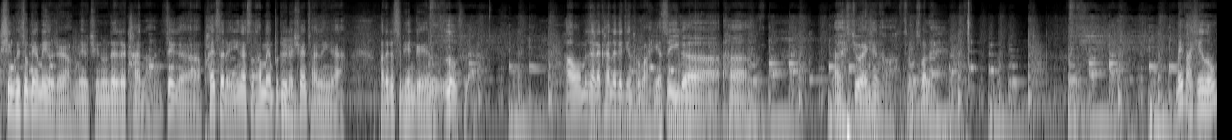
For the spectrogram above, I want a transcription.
幸亏周边没有人啊，没有群众在这看着。这个拍摄的应该是他们部队的宣传人员，把这个视频给露出来了。好，我们再来看这个镜头吧，也是一个哈、哎，救援现场怎么说呢？没法形容。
